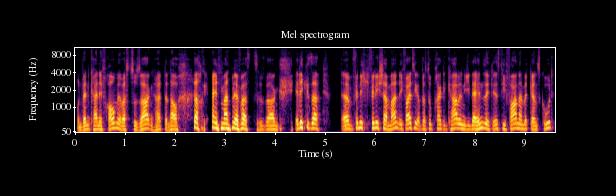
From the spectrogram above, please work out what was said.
Und wenn keine Frau mehr was zu sagen hat, dann auch, auch kein Mann mehr was zu sagen. Ehrlich gesagt, ähm, finde ich, finde ich charmant. Ich weiß nicht, ob das so praktikabel in jeder Hinsicht ist. Die fahren damit ganz gut.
